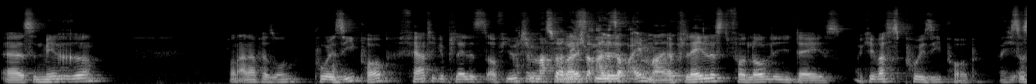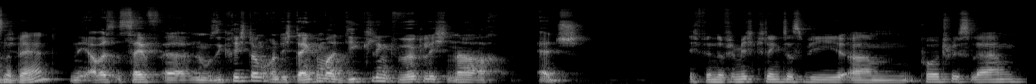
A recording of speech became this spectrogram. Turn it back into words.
Äh, es sind mehrere. von einer Person. Poesie-Pop, fertige Playlists auf YouTube. mach doch nicht so alles auf einmal. A Playlist for Lonely Days. Okay, was ist Poesie-Pop? Ist das eine Band? Nee, aber es ist safe äh, eine Musikrichtung und ich denke mal, die klingt wirklich nach Edge. Ich finde, für mich klingt es wie ähm, Poetry Slam,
